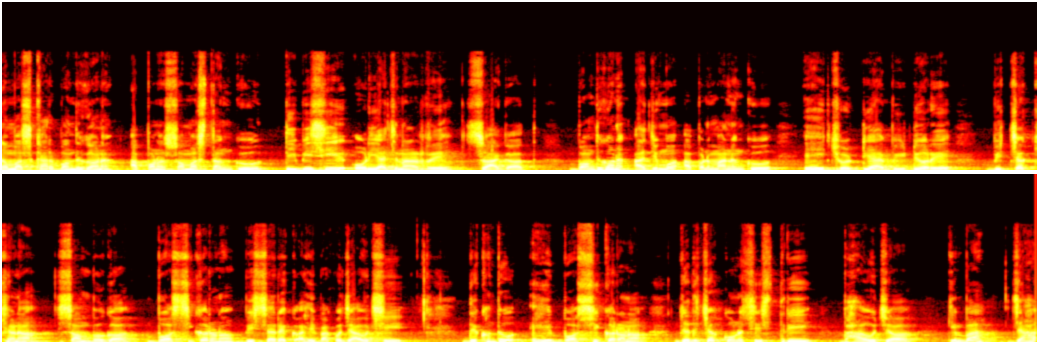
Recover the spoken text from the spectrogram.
ନମସ୍କାର ବନ୍ଧୁଗଣ ଆପଣ ସମସ୍ତଙ୍କୁ ଟି ବି ସି ଓଡ଼ିଆ ଚ୍ୟାନେଲରେ ସ୍ୱାଗତ। ବନ୍ଧୁଗଣ ଆଜି ମୁଁ ଆପଣମାନଙ୍କୁ ଏହି ଛୋଟିଆ ଭିଡ଼ିଓରେ ବିଚକ୍ଷଣ ସମ୍ଭୋଗ ବଶୀକରଣ ବିଷୟରେ କହିବାକୁ ଯାଉଛି। ଦେଖନ୍ତୁ ଏହି ବଶୀକରଣ ଯଦିଚ କୌଣସି ସ୍ତ୍ରୀ ଭାଉଜ କିମ୍ବା ଯାହା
